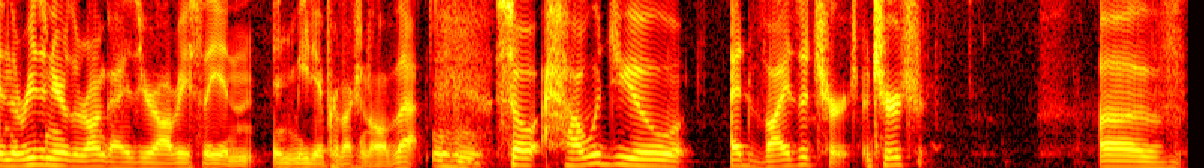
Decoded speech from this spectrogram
and the reason you're the wrong guy is you're obviously in in media production and all of that. Mm-hmm. So how would you advise a church a church of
